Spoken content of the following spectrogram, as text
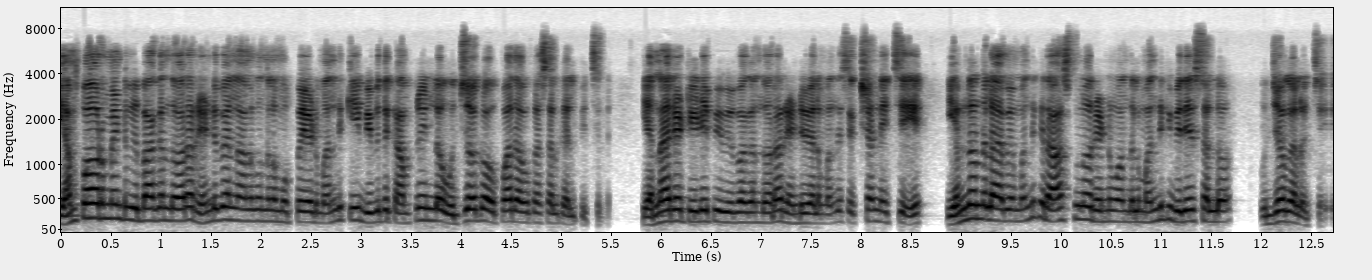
ఎంపవర్మెంట్ విభాగం ద్వారా రెండు వేల నాలుగు వందల ముప్పై ఏడు మందికి వివిధ కంపెనీల్లో ఉద్యోగ ఉపాధి అవకాశాలు కల్పించింది. ఎన్ఆర్ఏ టీడీపీ విభాగం ద్వారా రెండు వేల మంది శిక్షణ ఇచ్చి ఎనిమిది వందల యాభై మందికి రాష్ట్రంలో రెండు వందల మందికి విదేశాల్లో ఉద్యోగాలు వచ్చాయి.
